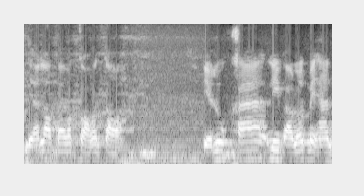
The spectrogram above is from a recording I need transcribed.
เดี๋ยวเราไปประกอบกันต่อ เดี๋ยวลูกค้ารีบเอารถไม่ทัน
